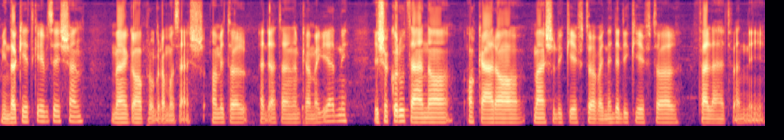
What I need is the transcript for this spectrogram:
mind a két képzésen, meg a programozás, amitől egyáltalán nem kell megijedni, és akkor utána akár a második évtől vagy negyedik évtől fel lehet venni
